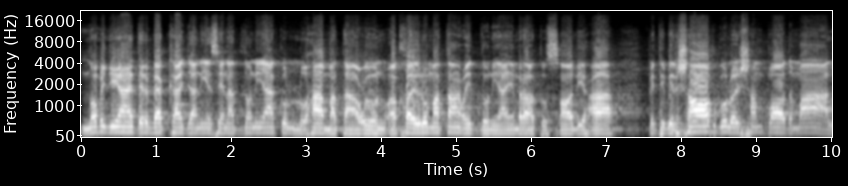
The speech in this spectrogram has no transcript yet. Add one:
নবীজি আয়াতের ব্যাখ্যায় জানিয়েছেন আর দুনিয়া কুল্লুহা মাতাউন অক্ষয়রু মাতা দুনিয়া ইমরাতু সালিহা। পৃথিবীর সবগুলো সম্পদ, মাল,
